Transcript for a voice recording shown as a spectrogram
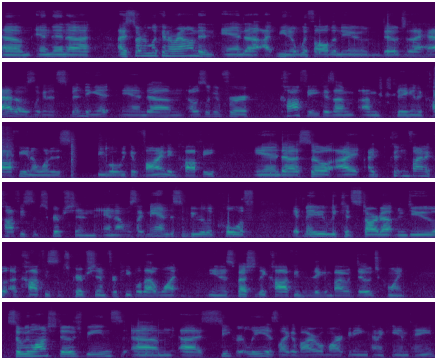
Um, and then uh, I started looking around, and and uh, you know with all the new Doge that I had, I was looking at spending it, and um, I was looking for coffee because I'm I'm big into coffee, and I wanted to see what we could find in coffee. And uh, so I, I couldn't find a coffee subscription, and I was like, man, this would be really cool if if maybe we could start up and do a coffee subscription for people that want you know specialty coffee that they can buy with Dogecoin. So we launched Doge Beans um, uh, secretly as like a viral marketing kind of campaign,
